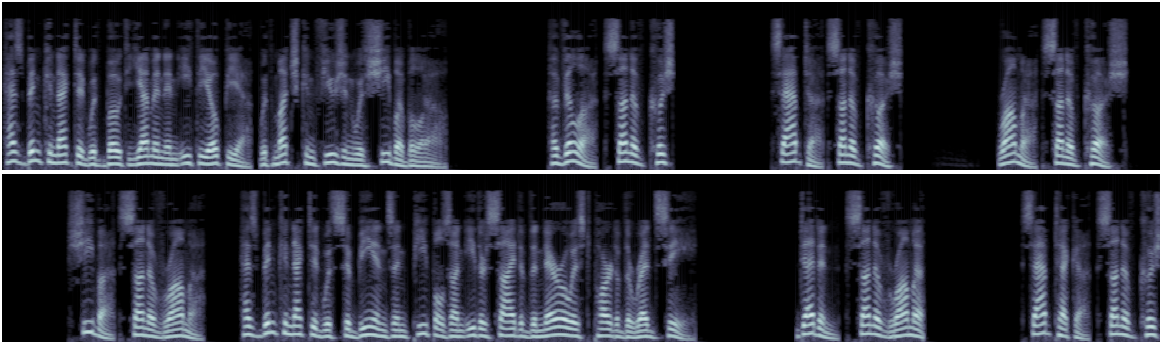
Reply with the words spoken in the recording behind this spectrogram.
has been connected with both Yemen and Ethiopia, with much confusion with Sheba below. Havilah, son of Cush Sabta son of Cush Rama son of Cush. Sheba son of Rama. Has been connected with Sabaeans and peoples on either side of the narrowest part of the Red Sea. Dedan, son of Rama Sabteka, son of Cush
